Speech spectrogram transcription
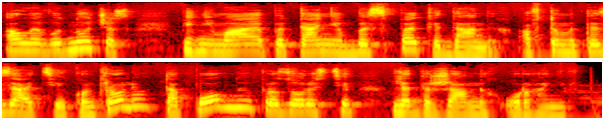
але водночас піднімає питання безпеки даних, автоматизації контролю та повної прозорості для державних органів.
